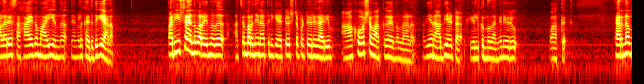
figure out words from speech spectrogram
വളരെ സഹായകമായി എന്ന് ഞങ്ങൾ കരുതുകയാണ്. പരീക്ഷ എന്ന് പറയുന്നത് അച്ഛൻ പറഞ്ഞതിനകത്ത് എനിക്ക് ഏറ്റവും ഇഷ്ടപ്പെട്ട ഒരു കാര്യം ആഘോഷമാക്കുക എന്നുള്ളതാണ്. അത് ഞാൻ ആദ്യമായിട്ടാണ് കേൾക്കുന്നത് അങ്ങനെ ഒരു വാക്ക്. കാരണം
